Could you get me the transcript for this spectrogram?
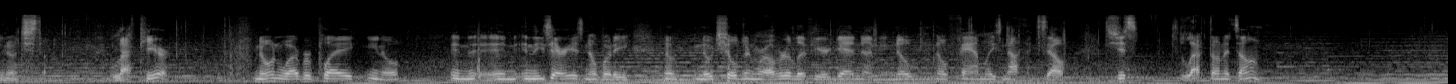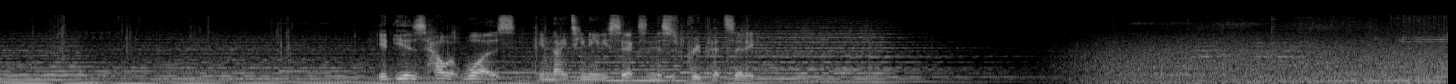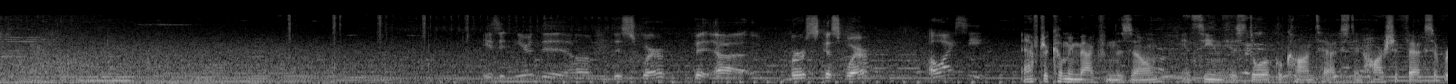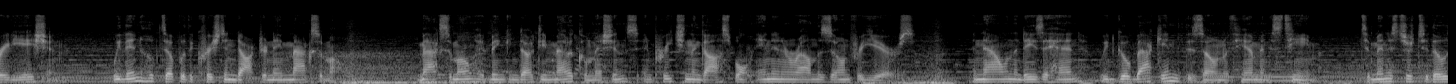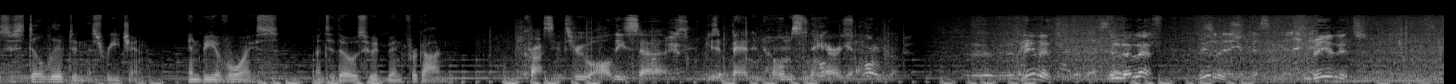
You know, just left here. No one will ever play, you know, in, in, in these areas. Nobody, no, no children will ever live here again. I mean, no, no families, nothing. So it's just left on its own. It is how it was in 1986, and this is Pripyat City. Um, square, uh, Burska Square? Oh, I see. After coming back from the zone and seeing the historical context and harsh effects of radiation, we then hooked up with a Christian doctor named Maximo. Maximo had been conducting medical missions and preaching the gospel in and around the zone for years. And now, in the days ahead, we'd go back into the zone with him and his team to minister to those who still lived in this region and be a voice unto those who had been forgotten. Crossing through all these uh, these abandoned homes in the area. village in the left. Village. you're missing. Village.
